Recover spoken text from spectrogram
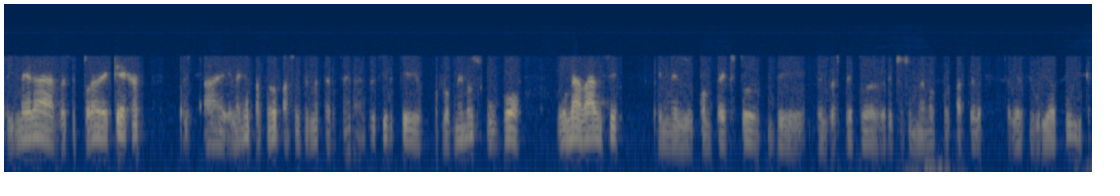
primera receptora de quejas, pues, ah, el año pasado pasó a ser la tercera, es decir, que por lo menos hubo un avance en el contexto de, del respeto a derechos humanos por parte de la Secretaría de Seguridad Pública.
